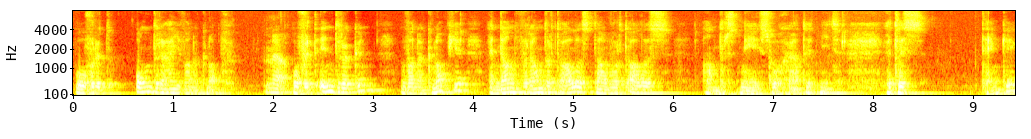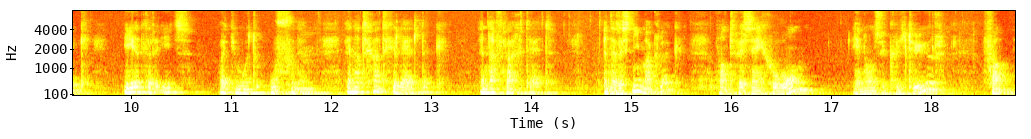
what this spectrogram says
over het omdraaien van een knop. Ja. Of het indrukken van een knopje en dan verandert alles, dan wordt alles anders. Nee, zo gaat het niet. Het is, denk ik, eerder iets wat je moet oefenen. En dat gaat geleidelijk. En dat vraagt tijd. En dat is niet makkelijk, want we zijn gewoon in onze cultuur van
